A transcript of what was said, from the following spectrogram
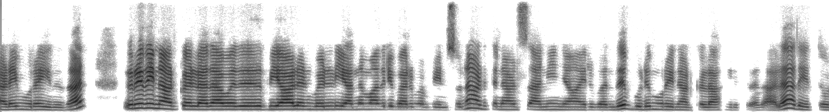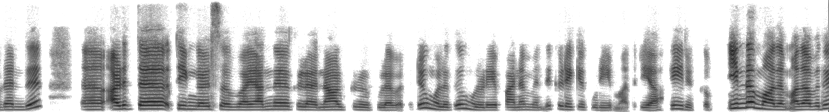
நடைமுறை இதுதான். இறுதி நாட்கள் அதாவது வியாழன், வெள்ளி அந்த மாதிரி வரும் அப்படின்னு சொன்னா, அடுத்த நாள் சனி, ஞாயிறு வந்து விடுமுறை நாட்களாக இருக்கிறதால, அதை தொடர்ந்து அடுத்த திங்கள், செவ்வாய் அந்த நாட்களுக்குள்ள வந்துட்டு உங்களுக்கு உங்களுடைய பணம் வந்து கிடைக்கக்கூடிய மாதிரியாக இருக்கும். இந்த மாதம் அதாவது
